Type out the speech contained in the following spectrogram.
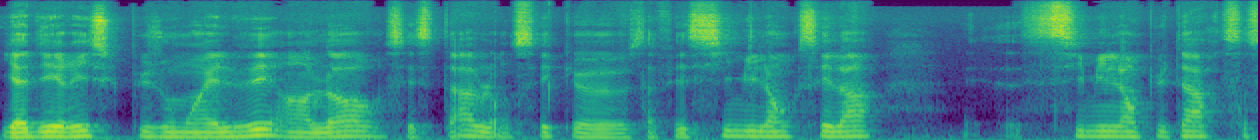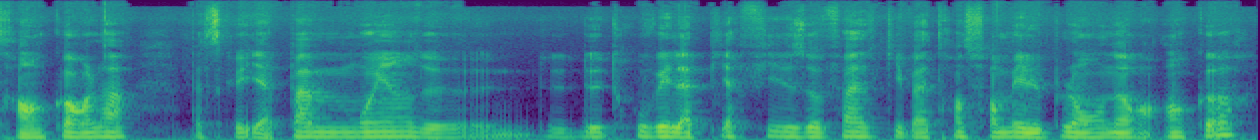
Il y a des risques plus ou moins élevés. Hein. L'or, c'est stable, on sait que ça fait 6000 ans que c'est là. 6000 ans plus tard, ça sera encore là parce qu'il n'y a pas moyen de, trouver la pierre philosophale qui va transformer le plan en or encore.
